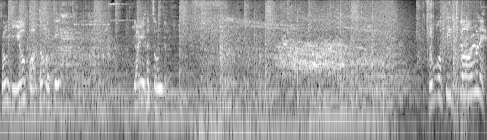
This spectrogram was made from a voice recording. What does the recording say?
从地下跑到屋顶要一个钟头，从屋顶掉下来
